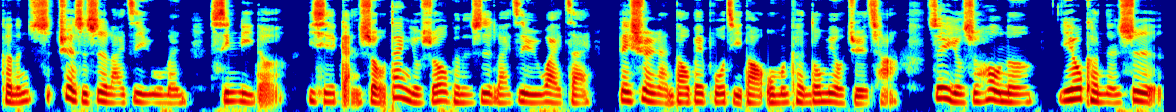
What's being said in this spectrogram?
可能是确实是来自于我们心里的一些感受，但有时候可能是来自于外在被渲染到、被波及到，我们可能都没有觉察。所以有时候呢，也有可能是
